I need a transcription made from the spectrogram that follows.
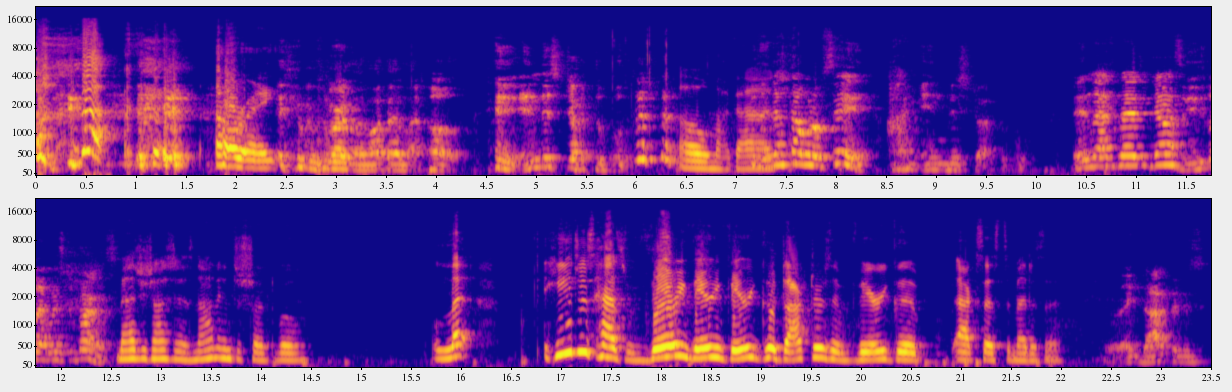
All right. I thought like, oh, indestructible. Oh my He's god. that's not what I'm saying. I'm indestructible. And that's Magic Johnson. He's like Mr. Burns. Magic Johnson is not indestructible. Let he just has very, very, very good doctors and very good access to medicine. Well, they doctors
